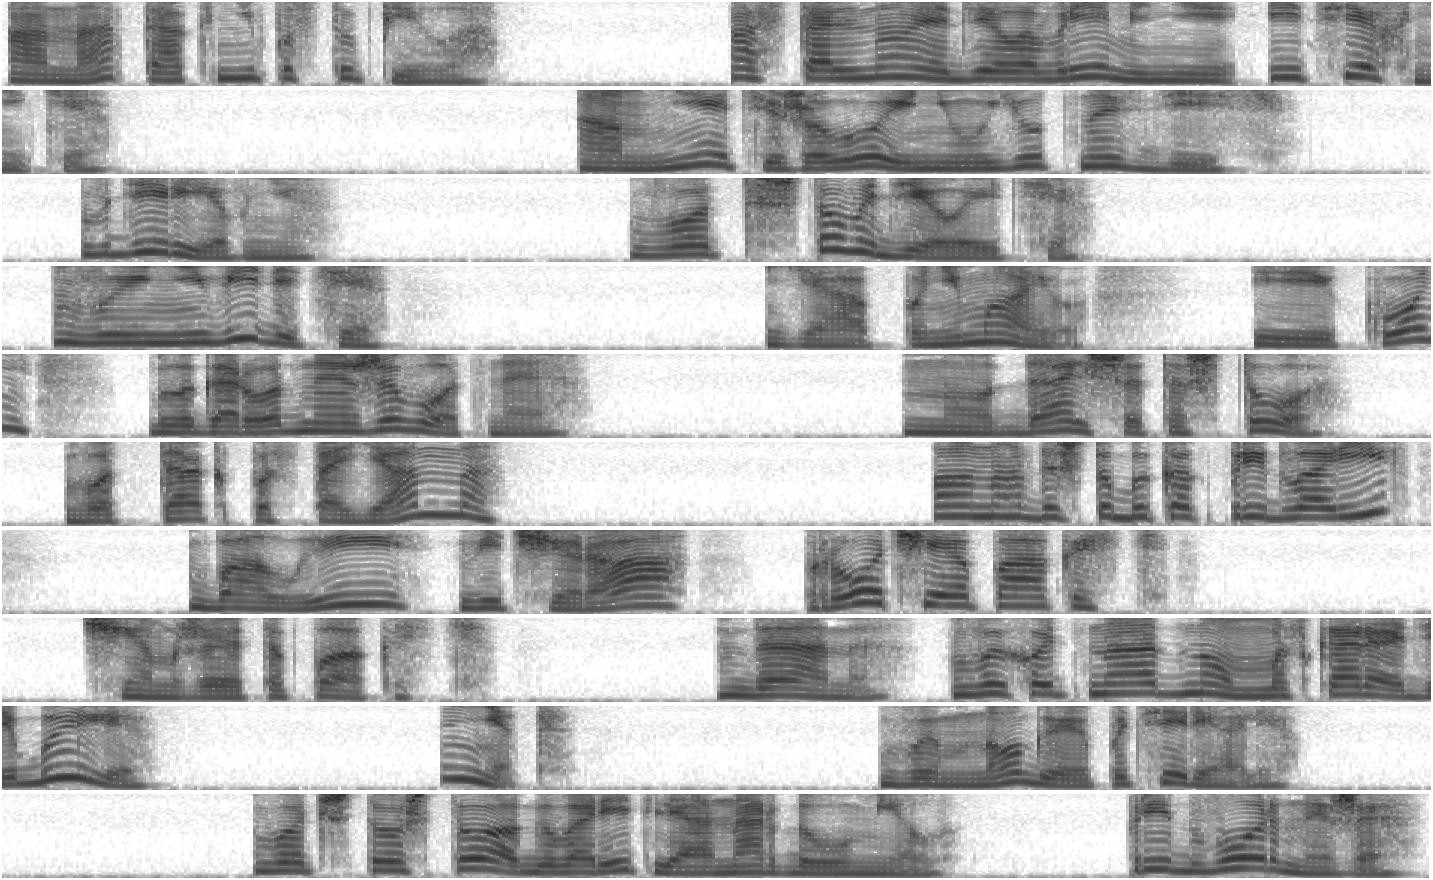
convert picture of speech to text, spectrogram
Она так не поступила. Остальное дело времени и техники. А мне тяжело и неуютно здесь, в деревне. Вот что вы делаете? Вы не видите? Я понимаю. И конь — благородное животное. Но дальше-то что? Вот так постоянно? А надо, чтобы как при дворе? Балы, вечера, прочая пакость. Чем же это пакость? Дана, вы хоть на одном маскараде были? Нет. Вы многое потеряли. Вот что-что, а говорить Леонардо умел. Придворный же.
